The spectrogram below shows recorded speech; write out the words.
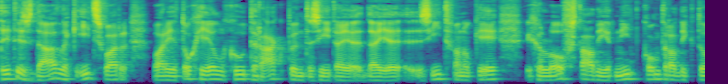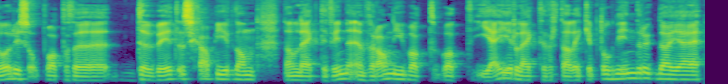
dit is duidelijk iets waar, waar je toch heel goed raakpunten ziet. Dat je, dat je ziet van oké, geloof staat hier niet contradictorisch op wat de, de wetenschap hier dan, dan lijkt te vinden. En vooral niet wat, wat jij hier lijkt te vertellen. Ik heb toch de indruk dat jij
